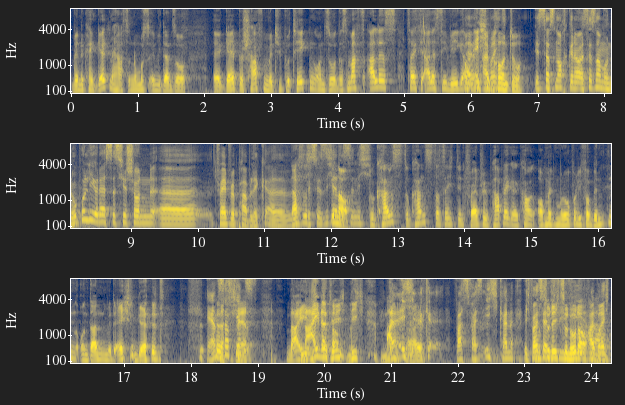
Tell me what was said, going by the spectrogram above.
wenn du kein Geld mehr hast und du musst irgendwie dann so äh, Geld beschaffen mit Hypotheken und so, das macht's alles, zeigt dir alles die Wege auf. Albrecht, Konto. Ist das noch, genau, ist das noch Monopoly oder ist das hier schon äh, Trade Republic? Äh, Das bist ist du sicher, genau. dass du nicht. Du kannst, du kannst tatsächlich den Trade Republic Account auch mit Monopoly verbinden und dann mit echtem Geld. ernsthaft jetzt? Nein, Nein, natürlich nicht. Mann, Ja, ich, äh, was weiß ich, keine. Ich weiß Musst ja du nicht, dich wie, zur wie, Albrecht,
